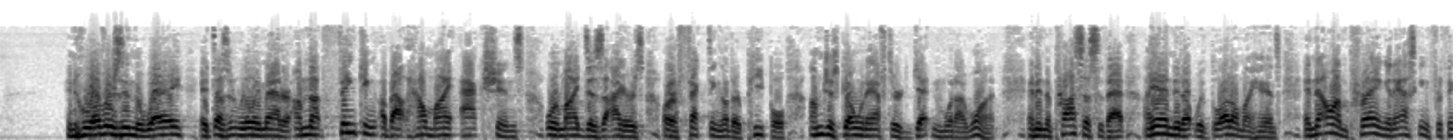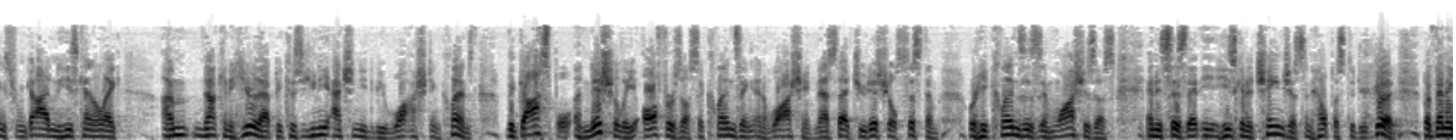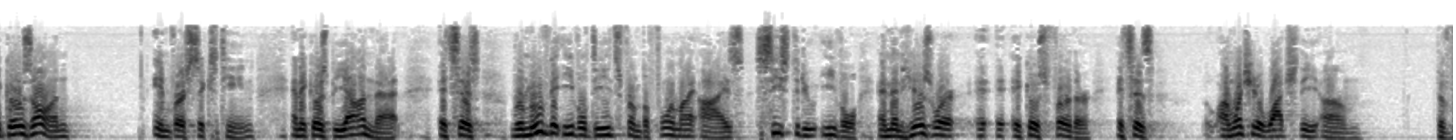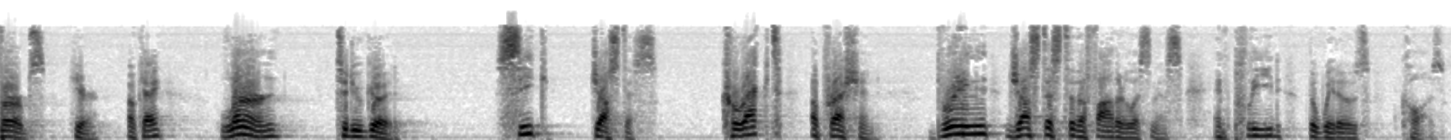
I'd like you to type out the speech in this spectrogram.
And whoever's in the way, it doesn't really matter. I'm not thinking about how my actions or my desires are affecting other people. I'm just going after getting what I want. And in the process of that, I ended up with blood on my hands. And now I'm praying and asking for things from God. And He's kind of like, I'm not going to hear that because you need, actually need to be washed and cleansed. The gospel initially offers us a cleansing and a washing. That's that judicial system where he cleanses and washes us. And it says that he's going to change us and help us to do good. But then it goes on in verse 16, and it goes beyond that. It says, remove the evil deeds from before my eyes, cease to do evil, and then here's where it, it goes further. It says, I want you to watch the, um, the verbs here, okay? Learn to do good. Seek justice. Correct oppression. Bring justice to the fatherlessness. And plead the widow's cause.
